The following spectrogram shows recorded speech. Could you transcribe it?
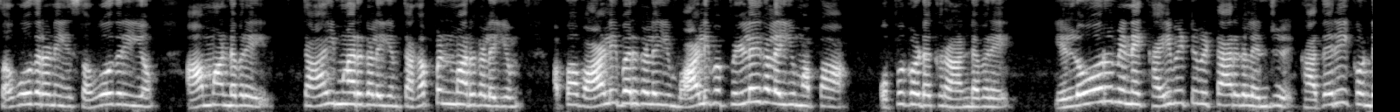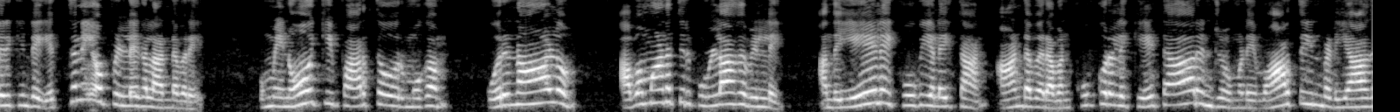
சகோதரனையும் சகோதரியும் ஆமாண்டவரை தாய்மார்களையும் தகப்பன்மார்களையும் அப்பா வாலிபர்களையும் வாலிப பிள்ளைகளையும் அப்பா ஒப்பு கொடுக்கிற ஆண்டவரே. எல்லோரும் என்னை கைவிட்டு விட்டார்கள் என்று கதறி கொண்டிருக்கின்ற எத்தனையோ பிள்ளைகள் ஆண்டவரே. உம்மை நோக்கி பார்த்த ஒரு முகம் ஒரு நாளும் அவமானத்திற்கு உள்ளாகவில்லை. அந்த ஏழை கூவியலைத்தான். ஆண்டவர் அவன் கூக்குரலை கேட்டார் என்று உம்முடைய வார்த்தையின்படியாக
